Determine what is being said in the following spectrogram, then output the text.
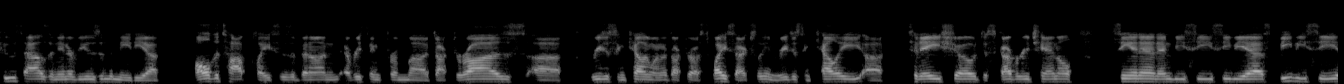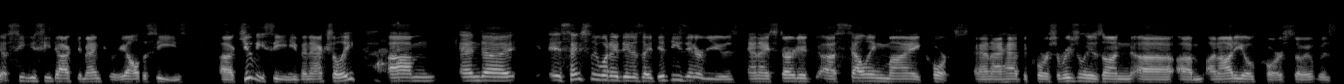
2,000 interviews in the media. All the top places have been on everything from uh, Dr. Oz, uh, Regis and Kelly. I went on Dr. Oz twice actually, and Regis and Kelly, uh, Today Show, Discovery Channel. CNN, NBC, CBS, BBC, a CBC documentary, all the C's, uh, QVC even actually. Um, and uh, essentially what I did is I did these interviews and I started uh, selling my course. And I had the course originally is on uh, um, an audio course, so it was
